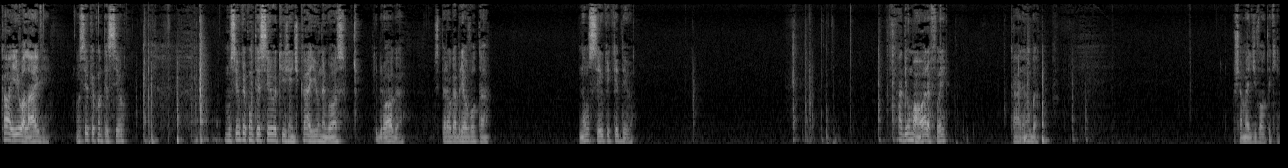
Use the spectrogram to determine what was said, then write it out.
Caiu a live. Não sei o que aconteceu. Não sei o que aconteceu aqui, gente. Caiu o negócio. Que droga. Esperar o Gabriel voltar. Não sei o que que deu. Ah, deu uma hora, foi? Caramba. Vou chamar ele de volta aqui.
